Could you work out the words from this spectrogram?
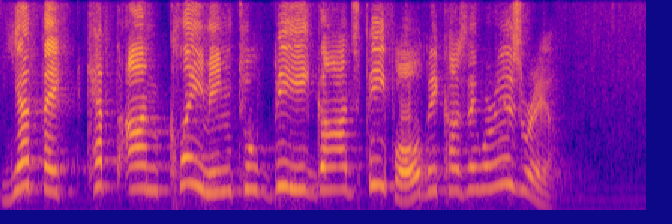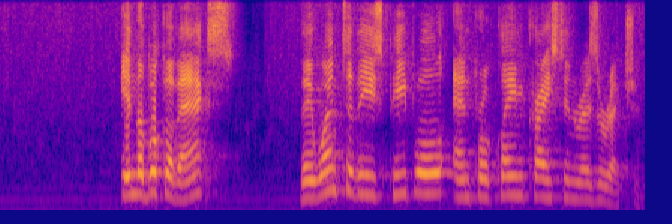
Yet they kept on claiming to be God's people because they were Israel. In the book of Acts, they went to these people and proclaimed Christ in resurrection.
